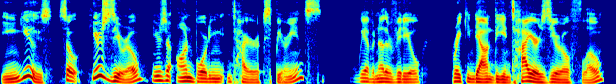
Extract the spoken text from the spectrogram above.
being used. So here's zero. Here's an onboarding entire experience. We have another video breaking down the entire zero flow,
